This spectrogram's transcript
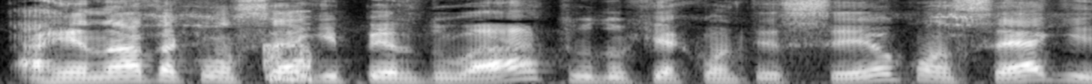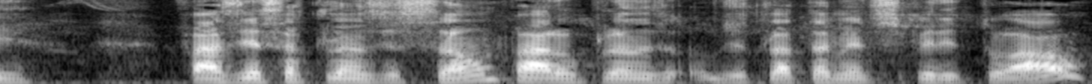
A Renata consegue perdoar tudo o que aconteceu? Consegue fazer essa transição para o plano de tratamento espiritual?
